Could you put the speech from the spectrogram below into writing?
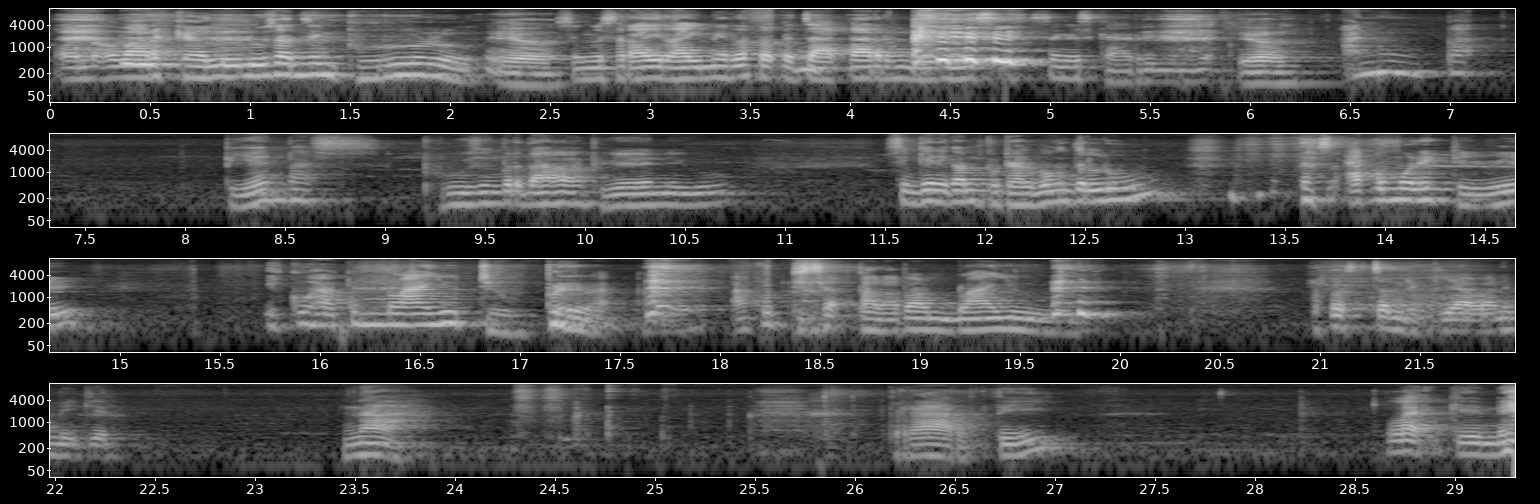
ono warga lulusan sing buru lho. Iya. Sing wis rai-raine rada kecakar sing wis garing. Ya. Anu, Pak. Biyen pas buru sing pertama biyen iku sing kene kan budal wong telu. Terus aku mulai dhewe iku aku melayu di Uber, Pak. Aku dijak balapan melayu. Terus cendekiawane mikir. Nah, berarti lek kene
